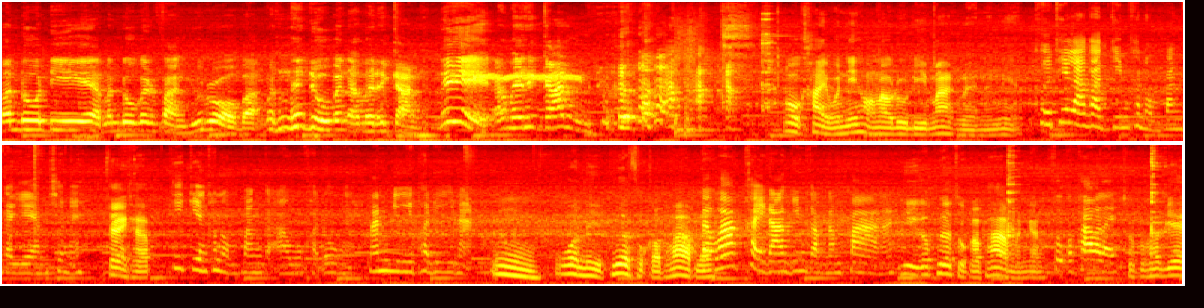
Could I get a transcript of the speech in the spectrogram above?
มันดูดีอะ มันดูเป็นฝั่งยุโรปอะ มันไม่ดูเป็นอเมริกัน นี่อเมริกัน โอ้ไข่วันนี้ของเราดูดีมากเลยนะเนี่ย คือที่รักอะกินขนมปังกับแยมใช่ไหมใช่ครับพี่กินขนมปังกับอะโวคาโดไง มันมีพอดีน่ะ อืมอ้วนนี่เพื่อสุขภาพแต่นะว่าไข่ดาวกินกับน้ำปลานะ พี่ก็เพื่อสุขภาพเหมือนกัน สุขภาพอะไร สุขภาพแย่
